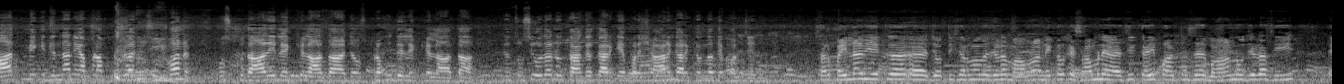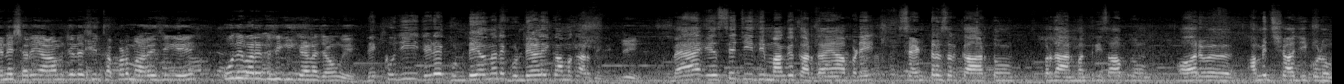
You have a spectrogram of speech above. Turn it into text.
ਆਤਮਿਕ ਜਿਨ੍ਹਾਂ ਨੇ ਆਪਣਾ ਪੂਰਾ ਜੀਵਨ ਉਸ ਖੁਦਾ ਦੇ ਲੇਖੇ ਲਾਤਾ ਜਾਂ ਉਸ ਪ੍ਰਭੂ ਦੇ ਲੇਖੇ ਲਾਤਾ ਤੇ ਤੁਸੀਂ ਉਹਨਾਂ ਨੂੰ ਤੰਗ ਕਰਕੇ ਪਰੇਸ਼ਾਨ ਕਰਕੇ ਉਹਨਾਂ ਤੇ ਪਰਚੇ ਦਿਓ ਸਰ ਪਹਿਲਾਂ ਵੀ ਇੱਕ ਅ, ਜੋਤੀ ਸ਼ਰਮਾ ਦਾ ਜਿਹੜਾ ਮਾਮਲਾ ਨਿਕਲ ਕੇ ਸਾਹਮਣੇ ਆਇਆ ਸੀ ਕਈ ਪਾਸਟਰ ਸਾਹਿਬਾਨ ਨੂੰ ਜਿਹੜਾ ਸੀ ਇਹਨੇ ਸ਼ਰੇਆਮ ਜਿਹੜੇ ਸੀ ਥੱਪੜ ਮਾਰੇ ਸੀਗੇ ਉਹਦੇ ਬਾਰੇ ਤੁਸੀਂ ਕੀ ਕਹਿਣਾ ਚਾਹੋਗੇ? ਦੇਖੋ ਜੀ ਜਿਹੜੇ ਗੁੰਡੇ ਆ, ਉਹਨਾਂ ਦੇ ਗੁੰਡੇ ਵਾਲੇ ਹੀ ਕੰਮ ਕਰਦੇ ਨੇ। ਜੀ। ਮੈਂ ਇਸੇ ਚੀਜ਼ ਦੀ ਮੰਗ ਕਰਦਾ ਹਾਂ ਆਪਣੇ ਸੈਂਟਰ ਸਰਕਾਰ ਤੋਂ ਪ੍ਰਧਾਨ ਮੰਤਰੀ ਸਾਹਿਬ ਤੋਂ ਔਰ ਅਮਿਤ ਸ਼ਾਹ ਜੀ ਕੋਲੋਂ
